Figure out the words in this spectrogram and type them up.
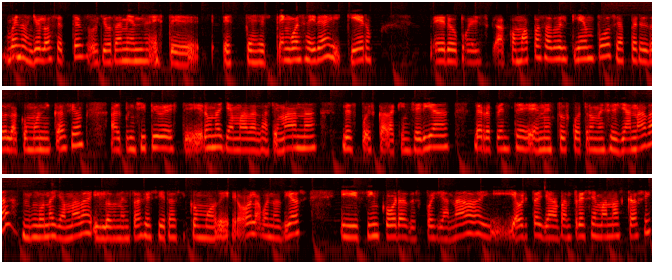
Bueno, yo lo acepté, pues yo también este este tengo esa idea y quiero. Pero pues como ha pasado el tiempo, se ha perdido la comunicación. Al principio este era una llamada a la semana, después cada 15 días, de repente en estos cuatro meses ya nada, ninguna llamada y los mensajes era así como de hola, buenos días y cinco horas después ya nada y, y ahorita ya van tres semanas casi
